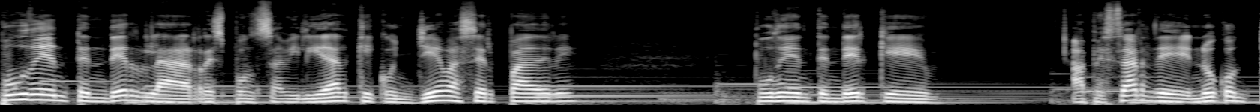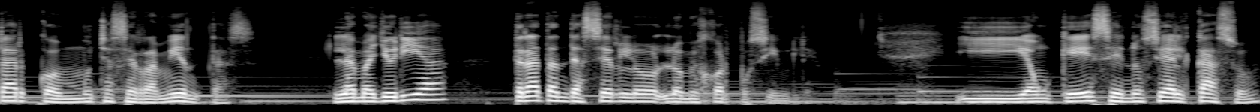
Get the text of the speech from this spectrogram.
pude entender la responsabilidad que conlleva ser padre, pude entender que, a pesar de no contar con muchas herramientas, la mayoría tratan de hacerlo lo mejor posible. Y aunque ese no sea el caso,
